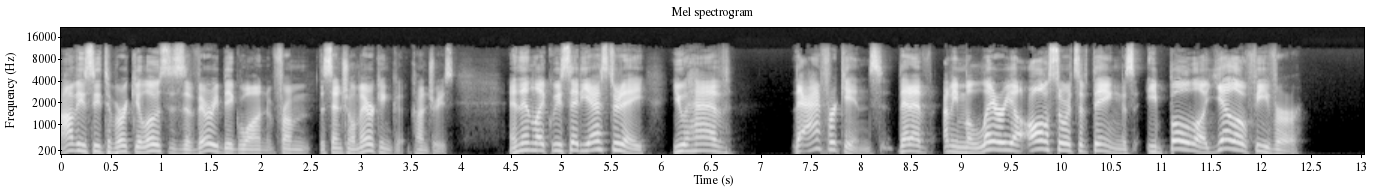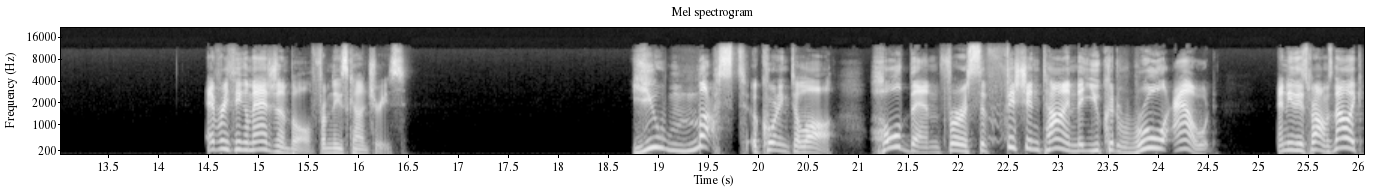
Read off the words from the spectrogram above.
Obviously, tuberculosis is a very big one from the Central American c- countries. And then, like we said yesterday, you have the Africans that have, I mean, malaria, all sorts of things, Ebola, yellow fever, everything imaginable from these countries. You must, according to law, hold them for a sufficient time that you could rule out any of these problems. Not like,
